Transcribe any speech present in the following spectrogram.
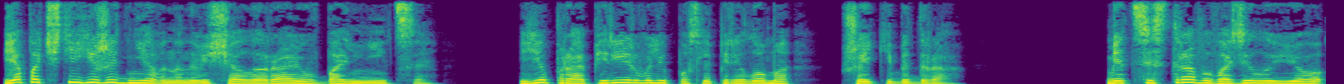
я почти ежедневно навещала Раю в больнице. Ее прооперировали после перелома в шейке бедра. Медсестра вывозила ее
